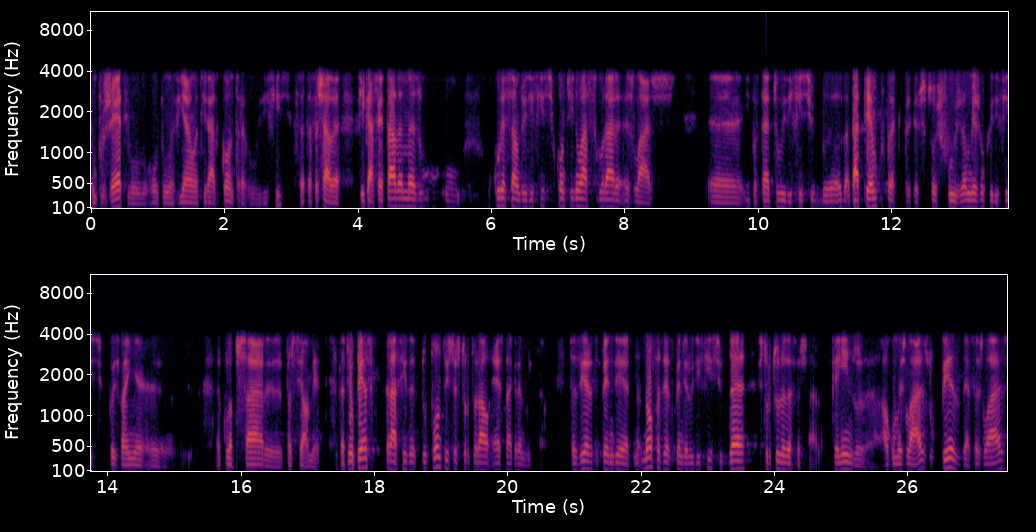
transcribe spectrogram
de um projétil ou de um avião atirado contra o edifício. Portanto, a fachada fica afetada, mas o, o, coração do edifício continua a segurar as lajes. Uh, e, portanto, o edifício uh, dá tempo para que, para que, as pessoas fujam, mesmo que o edifício depois venha uh, a colapsar uh, parcialmente. Portanto, eu penso que terá sido, do ponto de vista estrutural, esta a grande lição. Fazer depender, não fazer depender o edifício da estrutura da fachada. Caindo algumas lajes, o peso dessas lajes,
